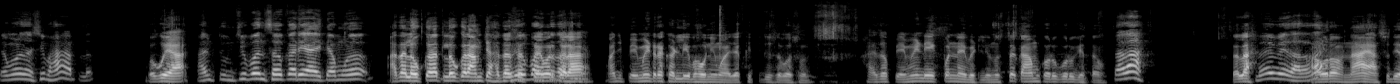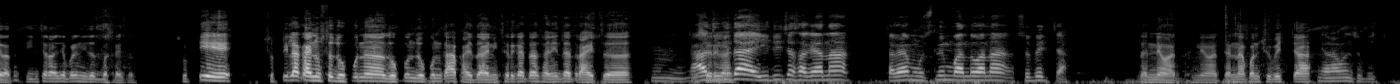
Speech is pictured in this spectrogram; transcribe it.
त्यामुळे नशीब आहे आपलं. बघूया. आणि तुमची पण सहकार्य आहे त्यामुळं आता लवकरात लवकर आमचे हजार सबस्क्रायबर पाठवतात करा. आम्ही. माझी पेमेंट रखडली भाऊनी माझ्या किती दिवसापासून. ह्याचं पेमेंट एक पण नाही भेटली. नुसतं काम करू करू घेतो चला. चला. वेळ झाला ना? आवरा नाही असू दे आता. तीन चार वाजेपर्यंत इथंच बसायचं. सुट्टी आहे. सुट्टीला काय नुसतं झोपून झोपून झोपून काय फायदा? निसर्गाच्या सानिध्यात राहायचं. हम्म. आज निसर्गात- ईद आहे ईदीच्या सगळ्यांना सगळ्या मुस्लिम बांधवांना शुभेच्छा. धन्यवाद धन्यवाद. त्यांना पण शुभेच्छा. शुभेच्छा.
